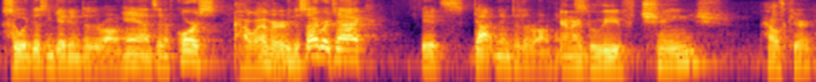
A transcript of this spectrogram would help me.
so it doesn't get into the wrong hands and of course However, with the cyber attack it's gotten into the wrong hands and I believe Change Healthcare,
